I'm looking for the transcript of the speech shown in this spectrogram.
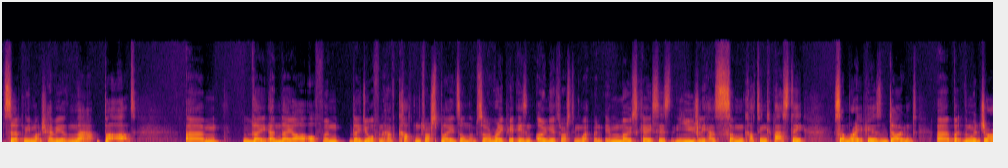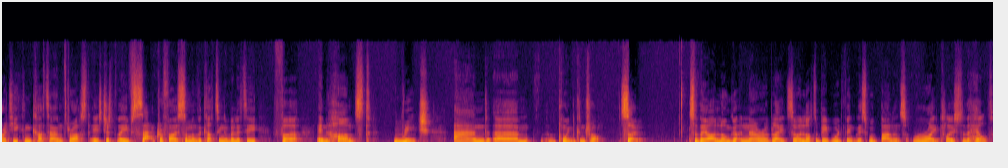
certainly much heavier than that, but um, they and they are often they do often have cut and thrust blades on them. So a rapier isn't only a thrusting weapon. In most cases, it usually has some cutting capacity. Some rapiers don't, uh, but the majority can cut and thrust. It's just they've sacrificed some of the cutting ability for enhanced reach and um, point control. So, so they are longer and narrower blades. So a lot of people would think this would balance right close to the hilt.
